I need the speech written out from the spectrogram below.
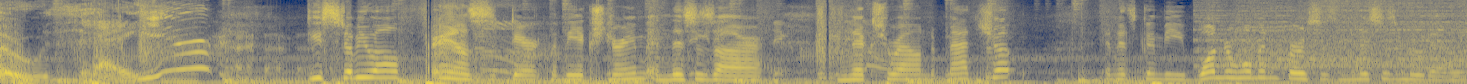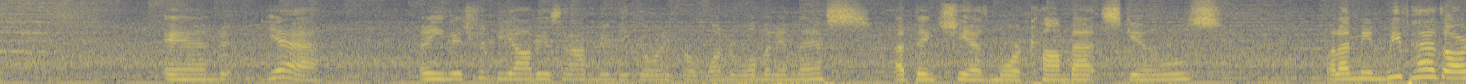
Hello there! DCWL fans, Derek the V Extreme, and this is our next round matchup. And it's going to be Wonder Woman versus Mrs. Muto. And yeah, I mean, it should be obvious that I'm going to be going for Wonder Woman in this. I think she has more combat skills. But I mean, we've had our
